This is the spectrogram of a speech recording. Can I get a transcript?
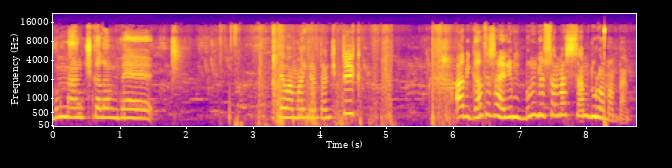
bundan çıkalım ve devam Minecraft'tan çıktık. Abi Galatasaraylıyım bunu göstermezsem duramam ben.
